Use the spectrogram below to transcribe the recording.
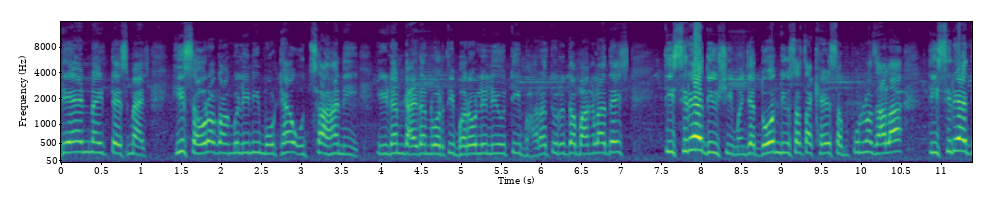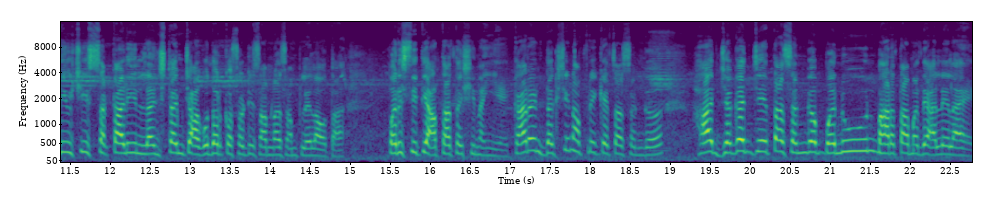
day and night test match ही सौरव गांगुलीनी मोठ्या उत्साहाने इडन गार्डनवरती भरवलेली होती. भारत विरुद्ध बांगलादेश तिसऱ्या दिवशी म्हणजे दोन दिवसाचा खेळ संपूर्ण झाला तिसऱ्या दिवशी सकाळी लंच टाईमच्या अगोदर कसोटी सामना संपलेला होता. परिस्थिती आता तशी नाही आहे कारण दक्षिण आफ्रिकेचा संघ हा जगज्जेता संघ बनून भारतामध्ये आलेला आहे.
